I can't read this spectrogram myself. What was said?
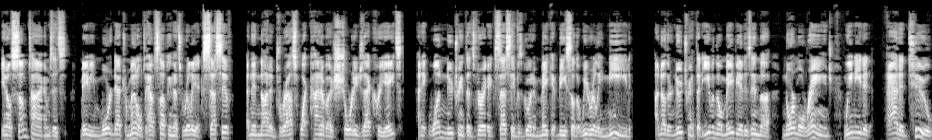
You know, sometimes it's maybe more detrimental to have something that's really excessive and then not address what kind of a shortage that creates. And it, one nutrient that's very excessive is going to make it be so that we really need another nutrient that even though maybe it is in the normal range, we need it added to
